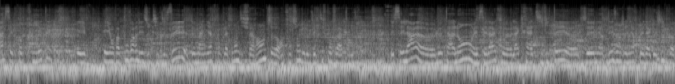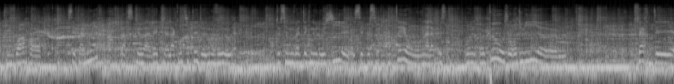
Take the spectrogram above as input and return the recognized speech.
a ses propriétés. Et, on va pouvoir les utiliser de manière complètement différente en fonction de l'objectif qu'on veut atteindre. Et c'est là euh, le talent et c'est là que la créativité euh, des, ingénieurs pédagogiques va pouvoir euh, s'épanouir parce qu'avec la quantité de, de ces nouvelles technologies et, ces possibilités, on, a la on, peut aujourd'hui faire des,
